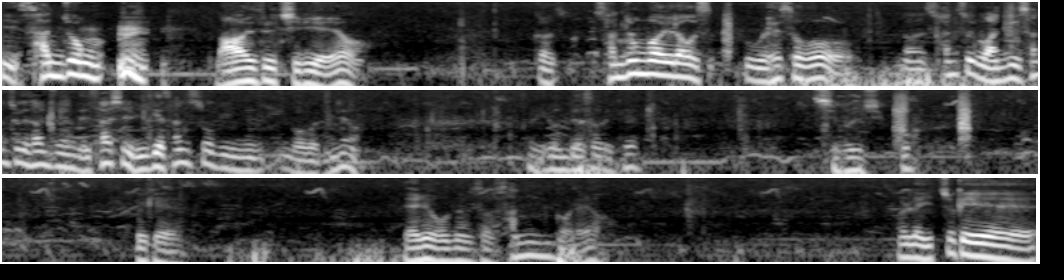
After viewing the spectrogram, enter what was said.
이 산종 마을들 집이에요. 그러니까 산종 마을이라고 쓰- 해서 난 산속 완전히 산속에 살줄 알았는데 사실 이게 산속인 거거든요. 이런 데서 이렇게 집을 짓고 이게 내려오면서 산 거래요. 원래 이쪽에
